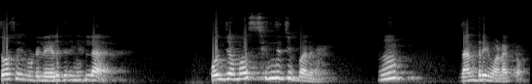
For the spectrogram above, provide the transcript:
சோசியல் மீடியால எழுதுறீங்கல்ல? கொஞ்சமாக சிந்திச்சு பாருங்க. ம்? நன்றி வணக்கம்.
